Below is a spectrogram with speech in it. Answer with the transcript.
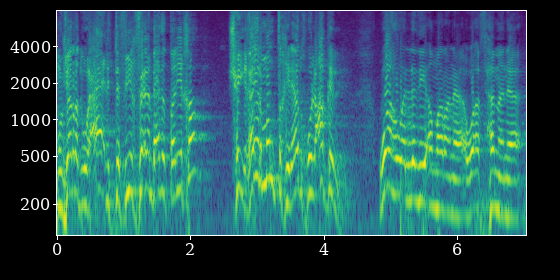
مجرد وعاء للتفريغ فعلا بهذه الطريقة؟ شيء غير منطقي لا يدخل العقل. وهو الذي أمرنا وأفهمنا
